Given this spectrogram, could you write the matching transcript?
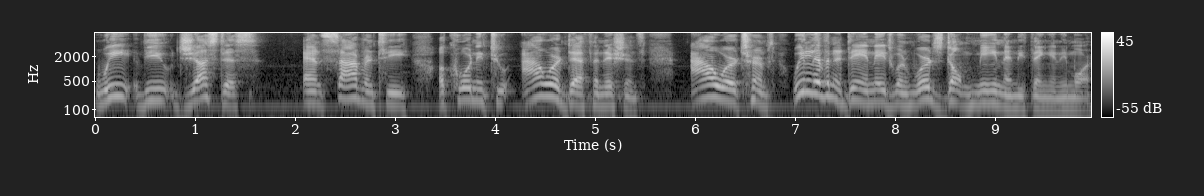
We view justice and sovereignty according to our definitions, our terms. We live in a day and age when words don't mean anything anymore.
